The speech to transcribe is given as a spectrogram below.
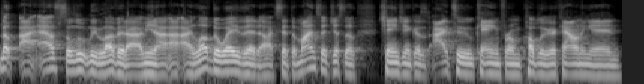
No, I absolutely love it. I mean, I, I love the way that, like I said, the mindset just of changing because I too came from public accounting and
